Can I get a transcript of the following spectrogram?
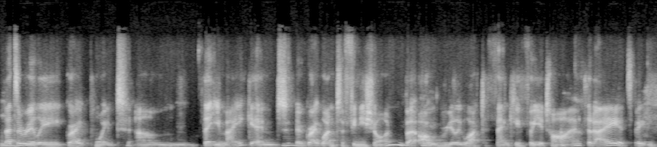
That's a really great point um, that you make and mm. a great one to finish on. But I would really like to thank you for your time today. It's been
